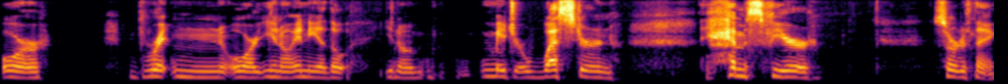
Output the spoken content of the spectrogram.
or Britain or you know any of the you know major western hemisphere sort of thing.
